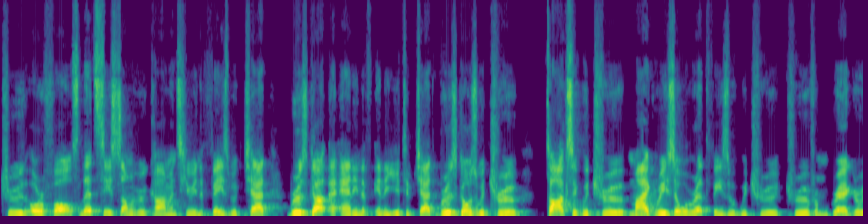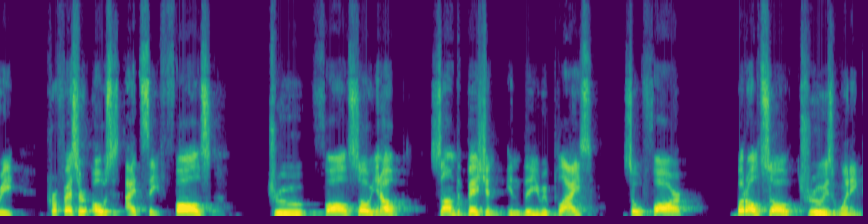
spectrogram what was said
Truth or false? Let's see some of your comments here in the Facebook chat. Bruce got uh, and in the in the YouTube chat. Bruce goes with true. Toxic with true. Mike Rizzo over at Facebook with true. True from Gregory. Professor O says I'd say false. True, false. So you know some division in the replies so far, but also true is winning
